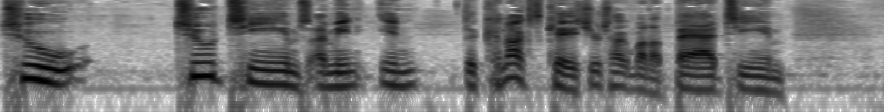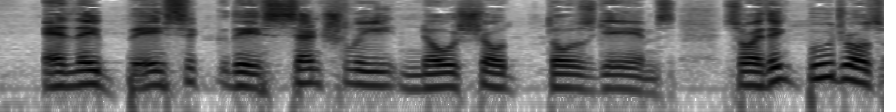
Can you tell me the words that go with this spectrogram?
two two teams. I mean, in the Canucks case, you're talking about a bad team, and they basic they essentially no showed those games. So I think Boudreau's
